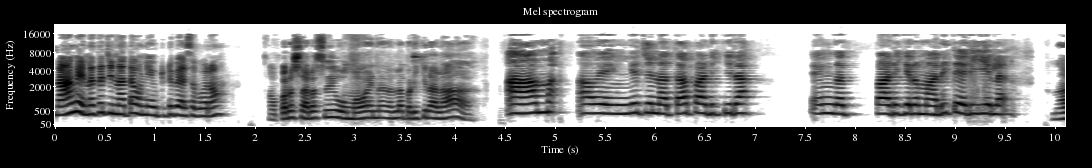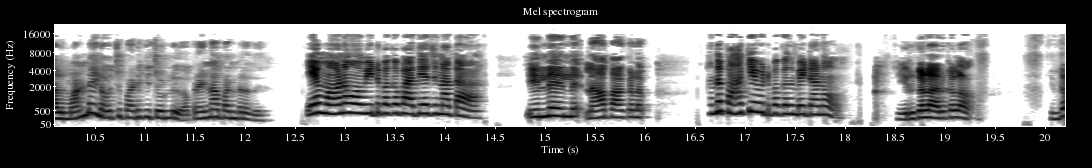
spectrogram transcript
நாங்க என்னத்த சின்னத்தா உன்னை விட்டுட்டு பேச போறோம்? அப்புறம் சரசு உன் மவன் என்ன நல்லா படிக்கிறாளா? ஆமா அவ எங்க சின்னத்தா படிக்கிறா? எங்க படிக்கிற மாதிரி தெரியல. நாலு மண்டையில வச்சு படிக்க சொல்லு அப்புறம் என்ன பண்றது? ஏன் மோனம் உன் வீட்டு பக்கம் பாத்தியா சின்னாத்தா? இல்ல இல்ல நான் பார்க்கல அந்த பாக்கிய வீட்டு பக்கம் போயிட்டானோ? இருக்கலாம் இருக்கலாம். இந்த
